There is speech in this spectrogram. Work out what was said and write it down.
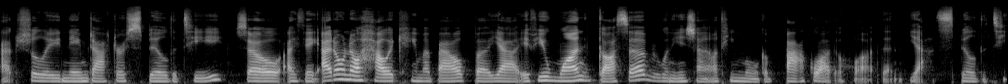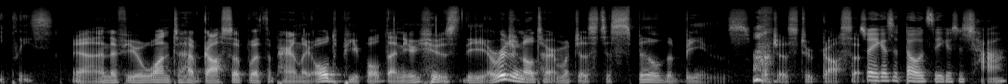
actually named after spill the tea. So I think I don't know how it came about, but yeah, if you want gossip, 如果你想要听某个八卦的话，then yeah, spill the tea, please. Yeah, and if you want to have gossip with apparently old people, then you use the original term, which is to spill the beans, which is to gossip. 所以一个是豆子，一个是茶。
